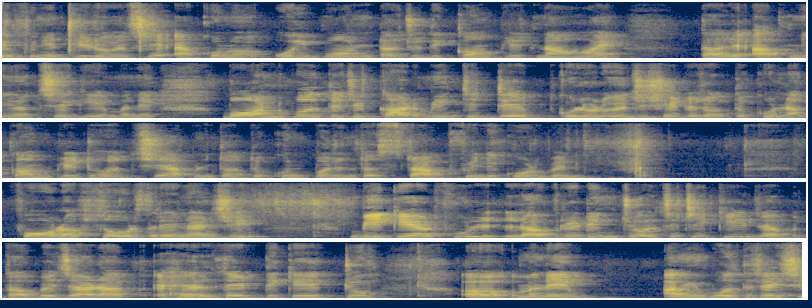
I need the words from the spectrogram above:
ডেফিনেটলি রয়েছে। এখনও ওই বন্ডটা যদি কমপ্লিট না হয়, তাহলে আপনি হচ্ছে গিয়ে মানে বন্ড বলতে যে কার্মিক যে ডেপগুলো রয়েছে, সেটা যতক্ষণ না কমপ্লিট হচ্ছে, আপনি ততক্ষণ পর্যন্ত স্টাক ফিলই করবেন। ফোর অফ সোর্সের energy be careful love reading চলছে ঠিকই তবে যারা হেলথের দিকে একটু মানে আমি বলতে চাইছি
